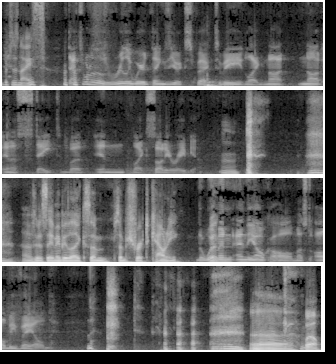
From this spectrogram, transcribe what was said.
which is nice. That's one of those really weird things you expect to be like not not in a state, but in like Saudi Arabia. Hmm. I was gonna say maybe like some some strict county. The women and the alcohol must all be veiled. Uh, well,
